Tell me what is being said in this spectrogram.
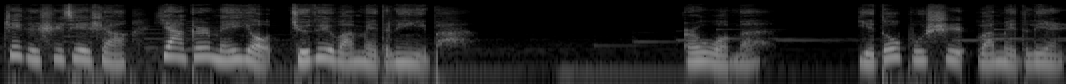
这个世界上压根儿没有绝对完美的另一半，而我们，也都不是完美的恋人。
